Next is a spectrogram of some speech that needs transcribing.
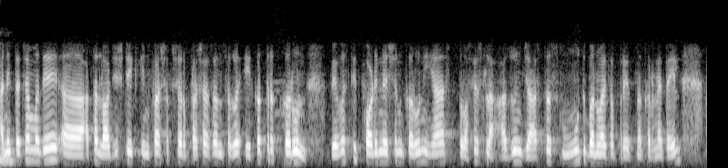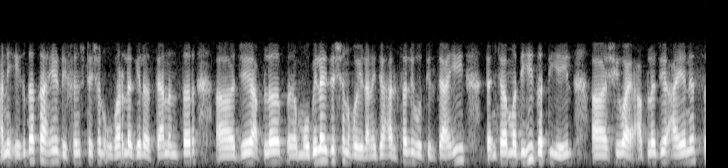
आणि त्याच्यामध्ये आता लॉजिस्टिक इन्फ्रास्ट्रक्चर प्रशासन सगळं एकत्र करून व्यवस्थित कॉर्डिनेशन करून ह्या प्रोसेसला अजून जास्त स्मूथ बनवायचा प्रयत्न करण्यात येईल. आणि एकदा का हे डिफेन्स स्टेशन उभारलं गेलं त्यानंतर जे आपलं मोबिलायझेशन होईल आणि ज्या हालचाली होतील त्याही त्यांच्यामध्येही गती येईल. शिवाय आपलं जे आय एन एस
